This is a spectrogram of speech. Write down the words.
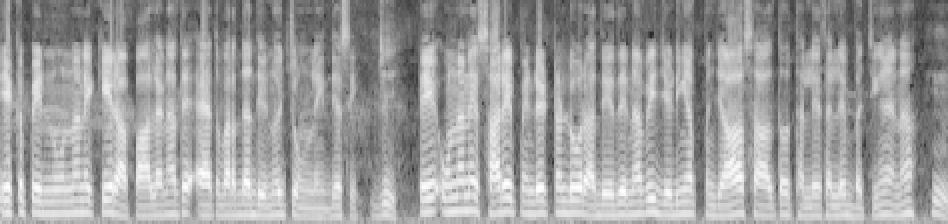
ਇੱਕ ਪਿੰਡ ਨੂੰ ਉਹਨਾਂ ਨੇ ਘੇਰਾ ਪਾ ਲੈਣਾ ਤੇ ਐਤਵਾਰ ਦਾ ਦਿਨ ਉਹ ਚੁਣ ਲੈਂਦੇ ਸੀ। ਜੀ। ਤੇ ਉਹਨਾਂ ਨੇ ਸਾਰੇ ਪਿੰਡ ਢੰਡੋਰਾ ਦੇ ਦੇਣਾ ਵੀ ਜਿਹੜੀਆਂ 50 ਸਾਲ ਤੋਂ ਥੱਲੇ ਥੱਲੇ ਬੱਚੀਆਂ ਹੈ ਨਾ ਹੂੰ।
